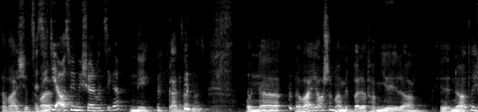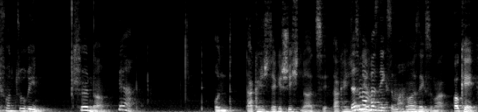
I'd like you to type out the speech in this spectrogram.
da war ich jetzt. Sieht die aus wie Michelle Hunziger? Nee, ganz anders. Und äh, da war ich auch schon mal mit bei der Familie da. Nördlich von Turin. Schön da. Ja. Und da kann ich dir Geschichten erzählen. Da Das machen wir das nächste Mal. Machen wir das nächste Mal. Okay,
